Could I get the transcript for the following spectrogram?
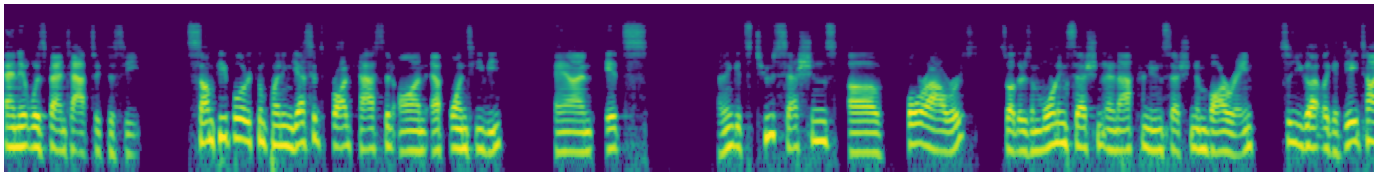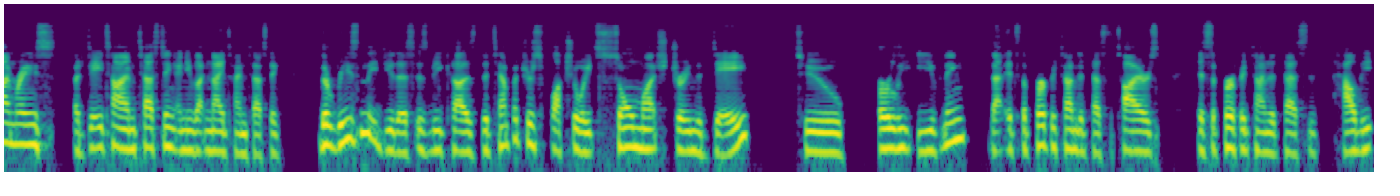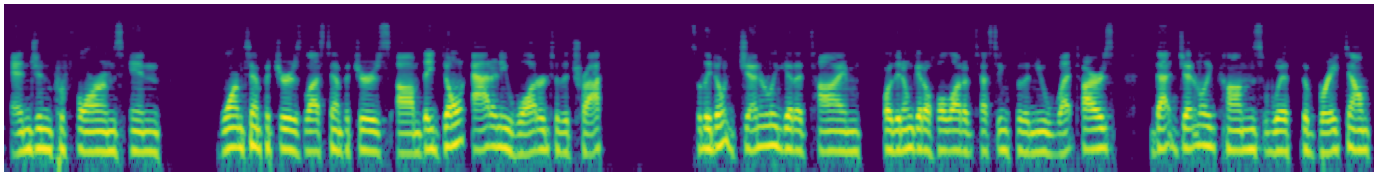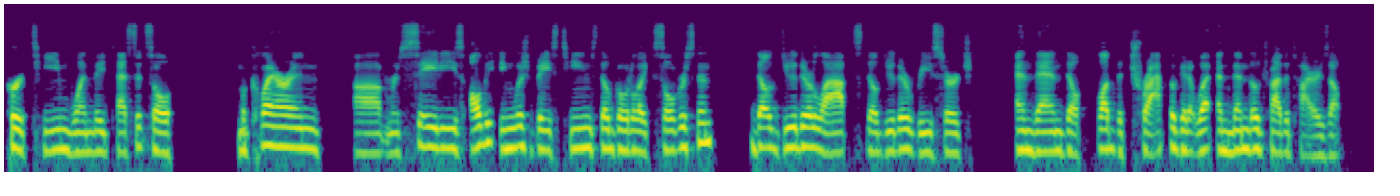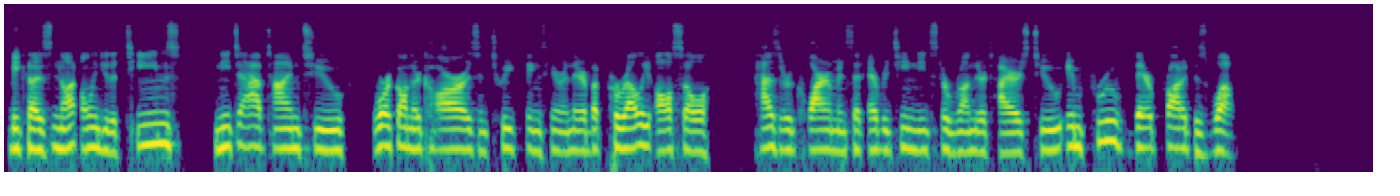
and it was fantastic to see. Some people are complaining. Yes, it's broadcasted on F1 TV, and it's, I think it's two sessions of four hours. So there's a morning session and an afternoon session in Bahrain. So you got like a daytime race, a daytime testing, and you got nighttime testing. The reason they do this is because the temperatures fluctuate so much during the day to early evening that it's the perfect time to test the tires. It's the perfect time to test how the engine performs in warm temperatures, less temperatures. Um, they don't add any water to the track, so they don't generally get a time or they don't get a whole lot of testing for the new wet tires. That generally comes with the breakdown per team when they test it. So McLaren, uh, Mercedes, all the English-based teams, they'll go to like Silverstone. They'll do their laps, they'll do their research, and then they'll flood the track. They'll get it wet, and then they'll try the tires out. Because not only do the teams need to have time to work on their cars and tweak things here and there. But Pirelli also has the requirements that every team needs to run their tires to improve their product as well.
